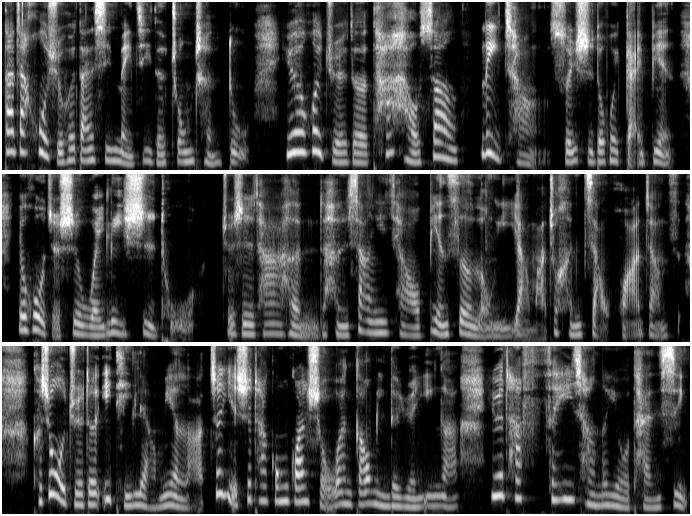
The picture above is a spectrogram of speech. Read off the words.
大家或许会担心美纪的忠诚度，因为会觉得他好像立场随时都会改变，又或者是唯利是图。就是它很很像一条变色龙一样嘛，就很狡猾这样子。可是我觉得一体两面啦，这也是它公关手腕高明的原因啊，因为它非常的有弹性，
